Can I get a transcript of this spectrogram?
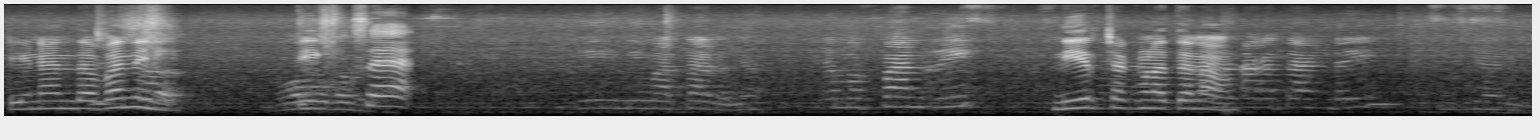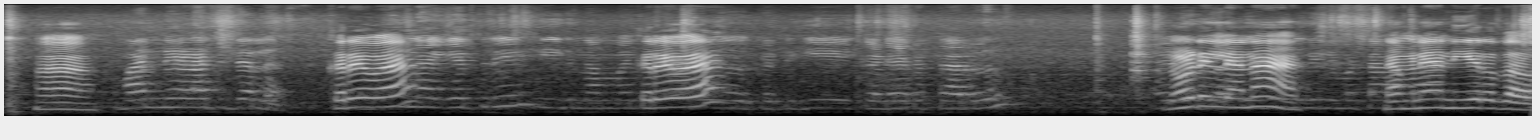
ಟಿವಿನಿಂದ ಬಂದಿನಿ. ನೀರು ಚೆಕ್ ಮಾಡತ್ತೆ ನಾವು ಹಾ. ಕರೆವ? ಕರೆವ? ನೋಡಿಲ್ಲನ? ನಮ್ಮನ್ಯಾಗ ನೀರು ಅದಾವ.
